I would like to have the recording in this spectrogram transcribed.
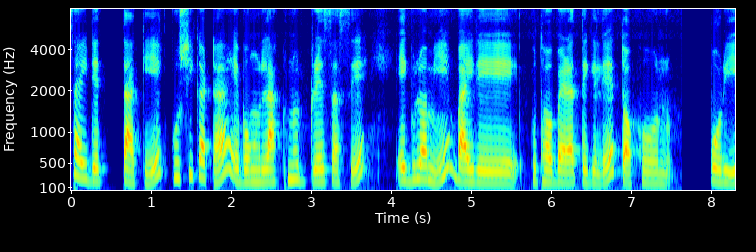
সাইডে তাকে কুশি কাটা এবং লাখনোর ড্রেস আছে, এগুলো আমি বাইরে কোথাও বেড়াতে গেলে তখন পরি।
